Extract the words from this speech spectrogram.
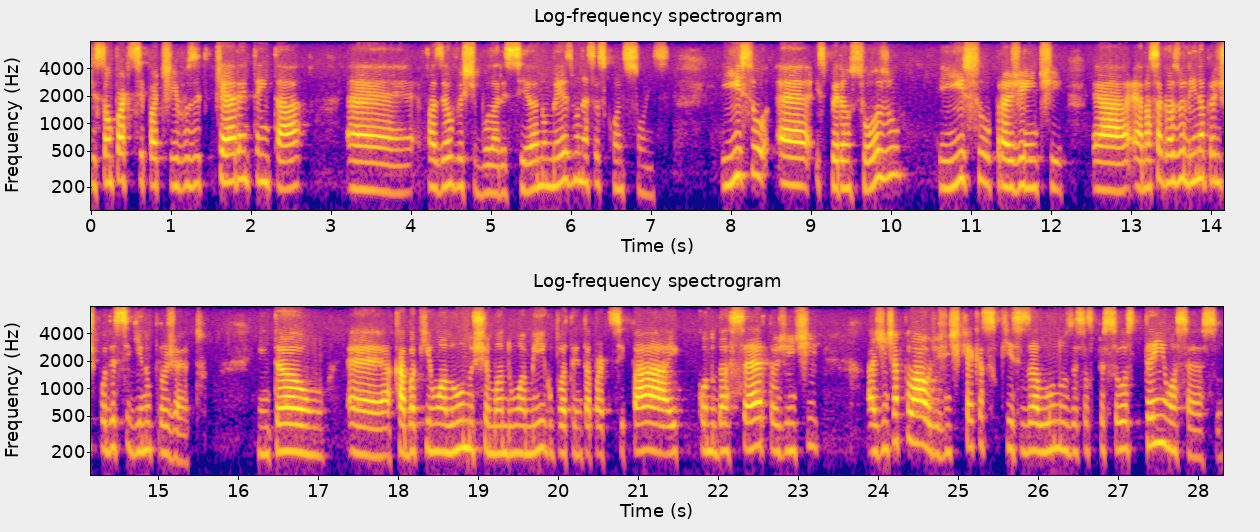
que são participativos e querem tentar é, fazer o vestibular esse ano, mesmo nessas condições. E isso é esperançoso, e isso para a gente é a, é a nossa gasolina para a gente poder seguir no projeto. Então, é, acaba que um aluno chamando um amigo para tentar participar, e quando dá certo, a gente, a gente aplaude, a gente quer que, as, que esses alunos, essas pessoas tenham acesso.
